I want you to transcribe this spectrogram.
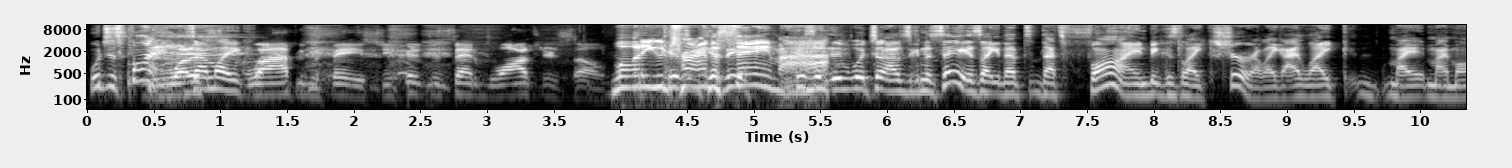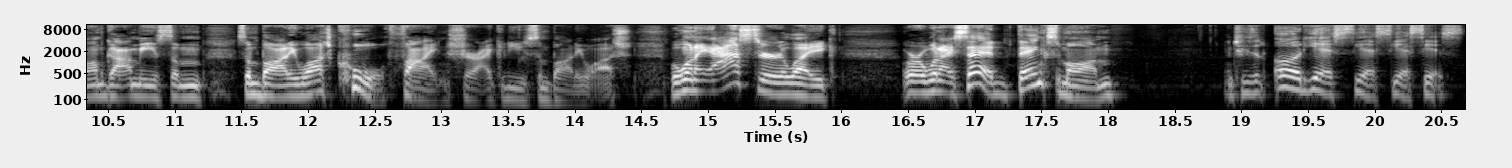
which is fine. What 'cause a I'm like, slap in the face. You could have just said, "Watch yourself." What are you trying to say, say, 'cause ma? it- What I was gonna say is like that's that's fine because like sure like I like my my mom got me some some body wash cool fine sure I could use some body wash but when I asked her like or when I said thanks mom and she said oh yes yes yes yes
